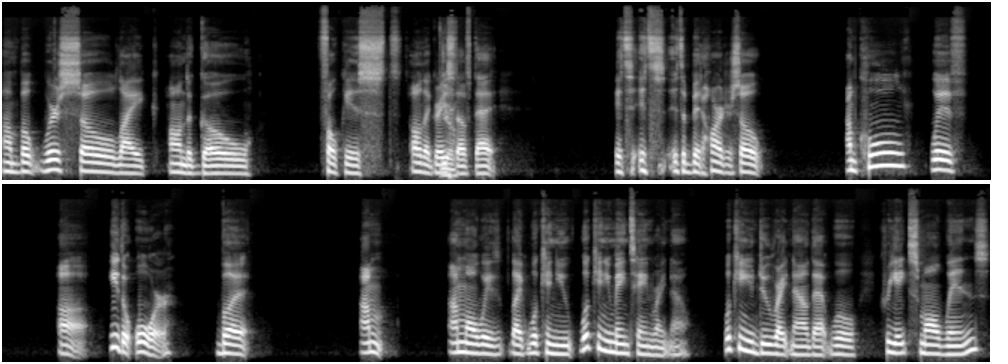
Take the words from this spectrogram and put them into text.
um, but we're so like on the go, focused, all that great Yeah. stuff that it's it's it's a bit harder. So I'm cool with uh either or, but I'm I'm always like what can you what can you maintain right now? What can you do right now that will create small wins?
